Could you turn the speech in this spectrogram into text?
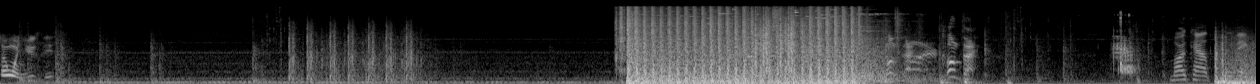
Someone use this? Contact! Contact! Mark out, moving.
